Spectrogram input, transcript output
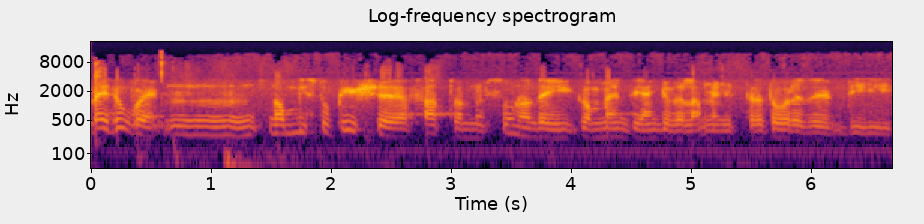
Beh, dunque, mh, non mi stupisce affatto nessuno dei commenti anche dell'amministratore de- di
